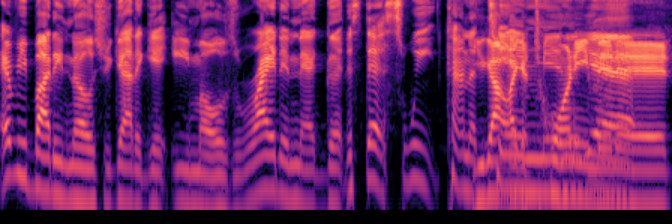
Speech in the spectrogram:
Everybody knows you got to get Imo's right in that gut. It's that sweet kind of. You got like a 20 minute,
